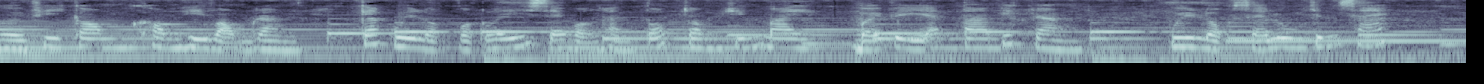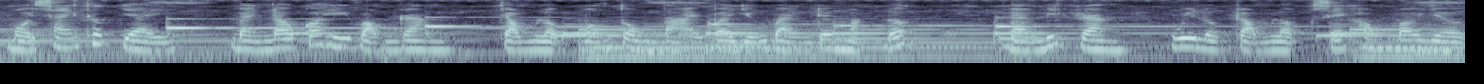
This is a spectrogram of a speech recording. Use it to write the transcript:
người phi công không hy vọng rằng các quy luật vật lý sẽ vận hành tốt trong chuyến bay, bởi vì anh ta biết rằng quy luật sẽ luôn chính xác. Mỗi sáng thức dậy, bạn đâu có hy vọng rằng trọng lực vẫn tồn tại và giữ bạn trên mặt đất. Bạn biết rằng quy luật trọng lực sẽ không bao giờ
